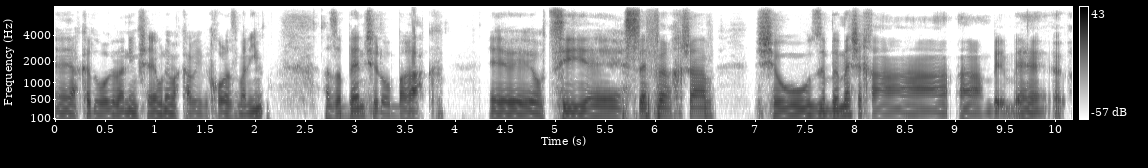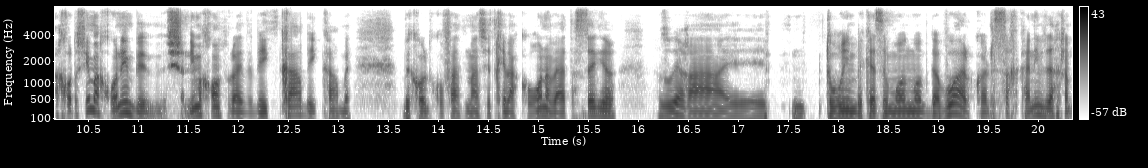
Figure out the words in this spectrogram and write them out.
אה, הכדורגלנים שהיו למכבי בכל הזמנים. אז הבן שלו, ברק, הוציא ספר עכשיו, שהוא זה במשך החודשים האחרונים, בשנים האחרונות אולי, ובעיקר בעיקר בכל תקופת מאז שהתחילה הקורונה והיה את הסגר, אז הוא הראה טורים בכסף מאוד מאוד גבוה על כל השחקנים זה עכשיו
